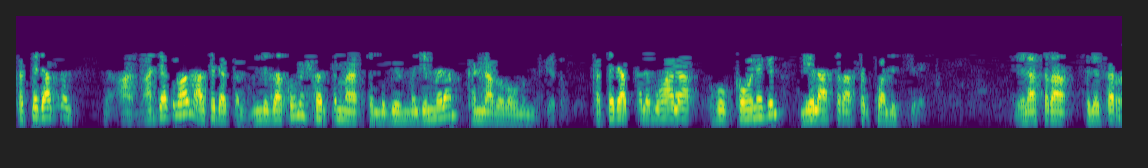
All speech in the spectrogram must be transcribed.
ከተዳቀል አዳቅሏል አልተዳቀለም? እንደዛ ከሆነ ሸርጥ የማያስፈልግህ መጀመሪያም ከናበባው ነው የምትገዛው ከተዳቀለ በኋላ ከሆነ ግን ሌላ ስራ ሰርቷል እዚህ ላይ። ሌላ ስራ ስለሰራ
